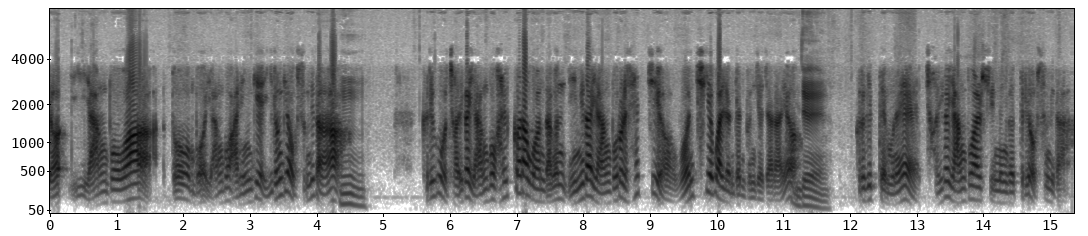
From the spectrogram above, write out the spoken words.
여, 이 양보와 또 뭐 양보 아닌 게 이런 게 없습니다. 음. 그리고 저희가 양보할 거라고 한다면 이미 다 양보를 했지요. 원칙에 관련된 문제잖아요. 네. 그렇기 때문에 저희가 양보할 수 있는 것들이 없습니다.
